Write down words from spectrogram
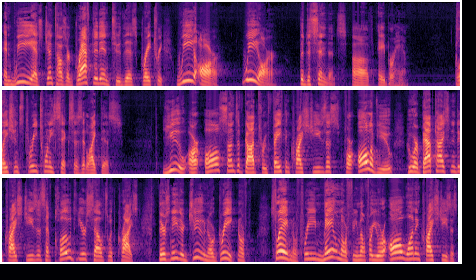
and we as Gentiles are grafted into this great tree. We are, we are the descendants of Abraham. Galatians 3:26 says it like this. You are all sons of God through faith in Christ Jesus. For all of you who are baptized into Christ Jesus have clothed yourselves with Christ. There's neither Jew nor Greek nor slave nor free, male nor female, for you are all one in Christ Jesus.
